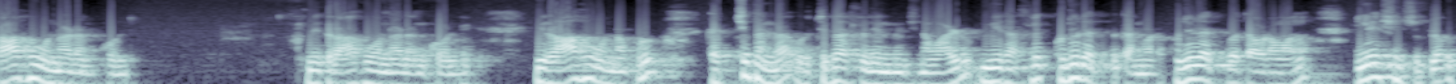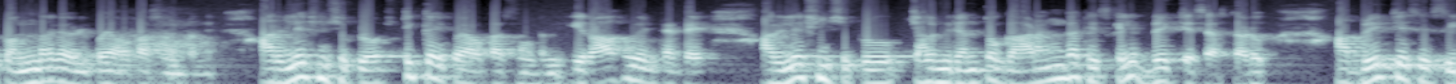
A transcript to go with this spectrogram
రాహు ఉన్నాడు అనుకోండి మీకు రాహు ఉన్నాడు అనుకోండి ఈ రాహు ఉన్నప్పుడు ఖచ్చితంగా వృచ్చిక రాశిలో జన్మించిన వాళ్ళు మీరు అసలు కుజుడు అధిపతి అనమాట కుజుడు అధిపతి అవడం వల్ల రిలేషన్షిప్లోకి తొందరగా వెళ్ళిపోయే అవకాశం ఉంటుంది. ఆ రిలేషన్షిప్లో స్టిక్ అయిపోయే అవకాశం ఉంటుంది. ఈ రాహు ఏంటంటే ఆ రిలేషన్షిప్ చాలా మీరు ఎంతో గాఢంగా తీసుకెళ్ళి బ్రేక్ చేసేస్తాడు. ఆ బ్రేక్ చేసేసి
